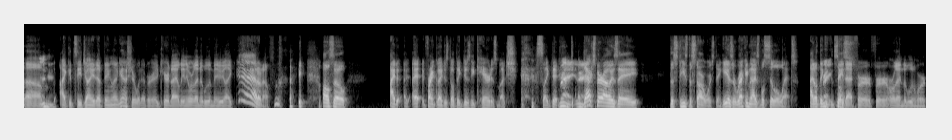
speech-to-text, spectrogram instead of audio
Um, Okay. I could see Johnny Depp being like, yeah, sure, whatever, and Keira Knightley and Orlando Bloom maybe like, yeah, I don't know. also, I, I- I- frankly, I just don't think Disney cared as much. it's like Right, right. Jack Sparrow is a the he's the Star Wars thing. He has a recognizable silhouette. I don't think you Right. can say Yes. that for for Orlando Bloom or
